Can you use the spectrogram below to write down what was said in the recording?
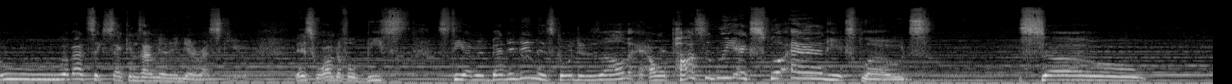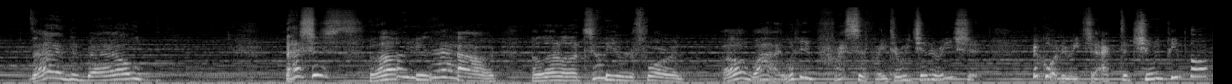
ooh, about six seconds I'm going to need a rescue. This wonderful beast I'm embedded in is going to dissolve or possibly explode, and he explodes. So that ended well. That's just oh you down a little until you reform. Oh my, what an impressive rate of regeneration! You're going to be jacked to chewing people up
